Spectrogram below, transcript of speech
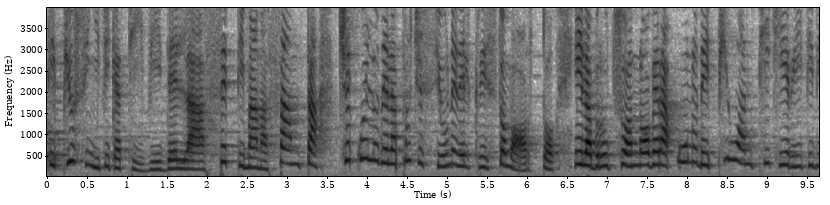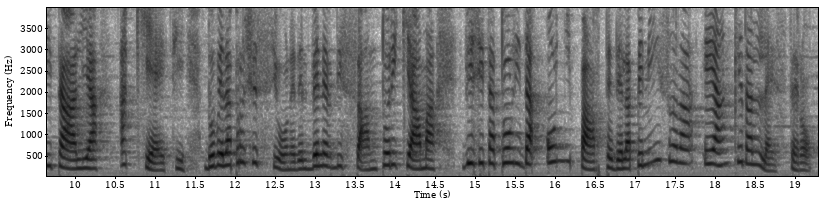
momenti più significativi della settimana santa c'è quello della processione del Cristo morto e l'Abruzzo annovera uno dei più antichi riti d'Italia, a Chieti, dove la processione del Venerdì Santo richiama visitatori da ogni parte della penisola e anche dall'estero.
